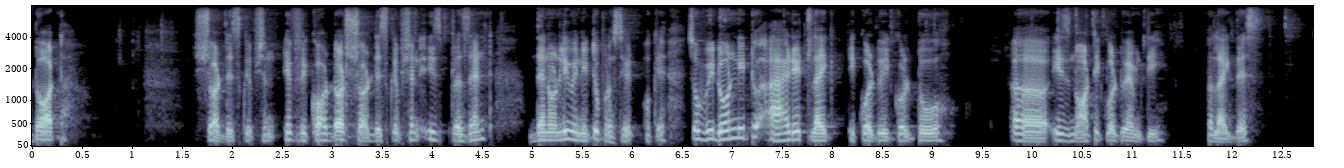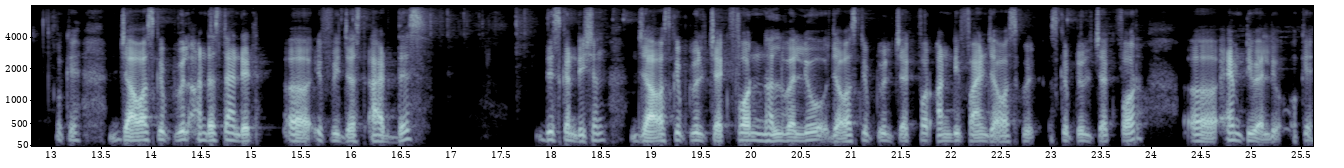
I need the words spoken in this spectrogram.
dot short description. If record dot short description is present then only we need to proceed okay? So we don't need to add it like equal to equal to uh, is not equal to empty like this okay? Javascript will understand it uh, if we just add this this condition. Javascript will check for null value. Javascript will check for undefined javascript. Will check for uh, empty value okay?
